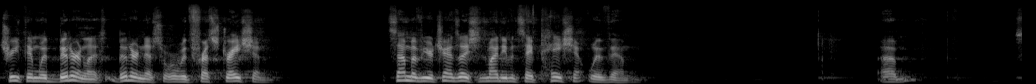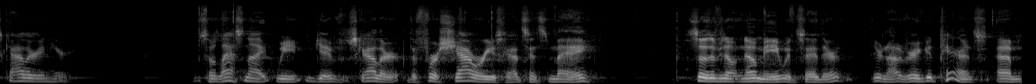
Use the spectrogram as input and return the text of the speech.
treat them with bitterness, bitterness or with frustration. Some of your translations might even say patient with them. Um, Skylar in here. So last night we gave Skylar the first shower he's had since May. So if you don't know me, would say they're they're not very good parents. Um,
